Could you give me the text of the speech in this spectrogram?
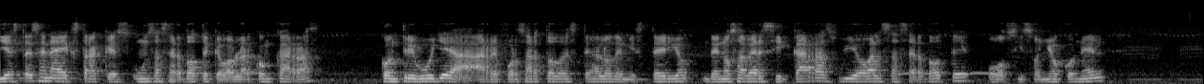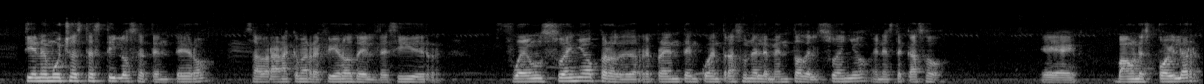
Y esta escena extra, que es un sacerdote que va a hablar con Carras, contribuye a, reforzar todo este halo de misterio, de no saber si Carras vio al sacerdote o si soñó con él. Tiene mucho este estilo setentero, sabrán a qué me refiero del decir fue un sueño, pero de repente encuentras un elemento del sueño, en este caso eh, va un spoiler,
